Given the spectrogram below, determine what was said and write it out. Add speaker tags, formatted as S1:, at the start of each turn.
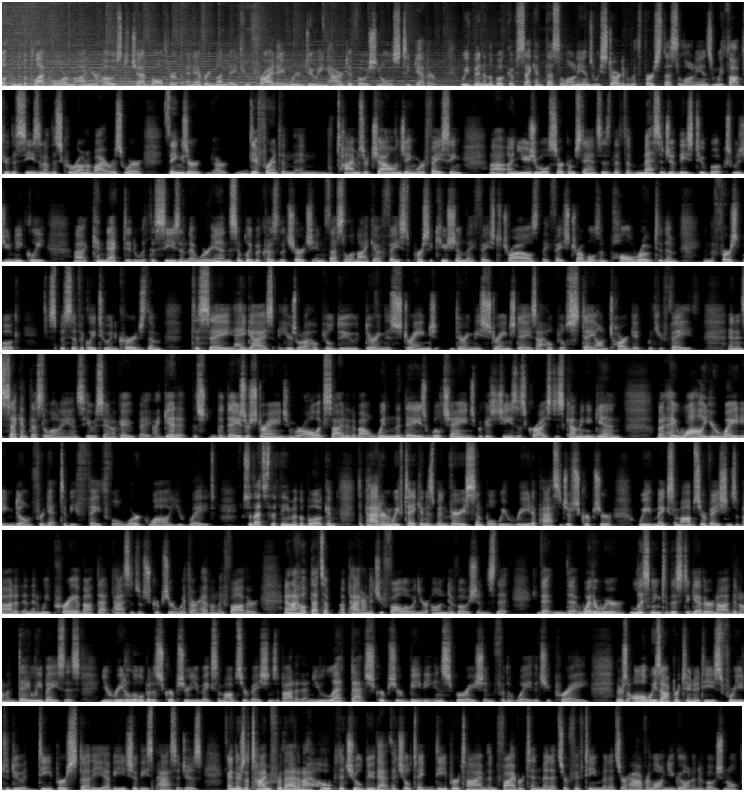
S1: Welcome to the platform. I'm your host, Chad Balthrop, and every Monday through Friday, we're doing our devotionals together. We've been in the book of Second Thessalonians. We started with First Thessalonians, and we thought through the season of this coronavirus where things are, are different and, and the times are challenging. We're facing uh, unusual circumstances, that the message of these two books was uniquely uh, connected with the season that we're in, simply because the church in Thessalonica faced persecution, they faced trials, they faced troubles, and Paul wrote to them in the first book like specifically to encourage them to say, "Hey guys, here's what I hope you'll do during this strange during these strange days. I hope you'll stay on target with your faith." And in Second Thessalonians, he was saying, "Okay, I, I get it. The, the days are strange, and we're all excited about when the days will change because Jesus Christ is coming again. But hey, while you're waiting, don't forget to be faithful. Work while you wait." So that's the theme of the book. And the pattern we've taken has been very simple. We read a passage of scripture, we make some observations about it, and then we pray about that passage of scripture with our Heavenly Father. And I hope that's a, a pattern that you follow in your own devotions, that that that whether we're listening to this together or not, that on a daily basis, you read a little bit of scripture, you make some observations about it, and you let that scripture be the inspiration for the way that you pray. There's always opportunities for you to do a deeper study of each of these passages. And there's a time for that. And I hope that you'll do that, that you'll take deeper time than five or 10 minutes or 15 minutes or however long you go in a devotional.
